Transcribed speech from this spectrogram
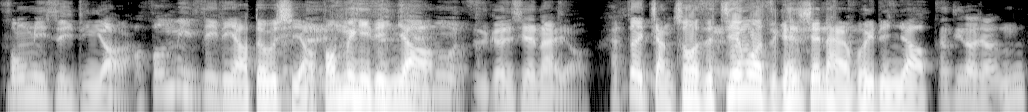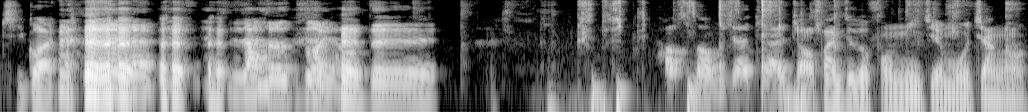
蜂蜜是一定要啦，蜂蜜是一定要。对不起哦，蜂蜜一定要。芥末籽跟鲜奶油，对，讲错是芥末籽跟鲜奶油不一定要。刚听到讲，嗯，奇怪，是在喝醉 啊？对对对。好，那我们现在就来搅拌这个蜂蜜芥末酱哦。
